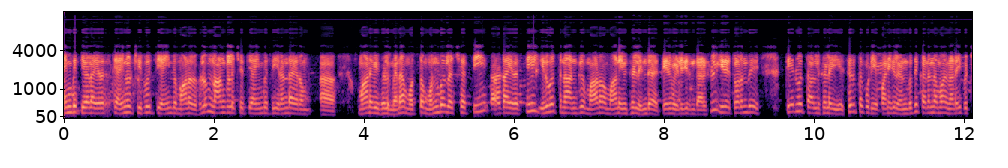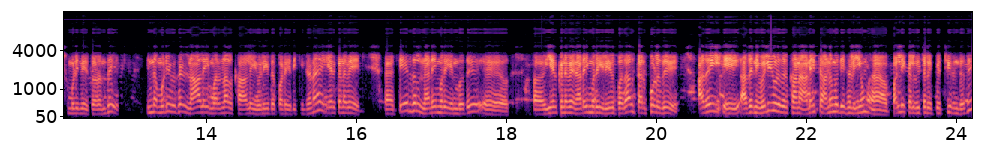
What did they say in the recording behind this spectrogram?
ஐம்பத்தி ஏழாயிரத்தி ஐநூற்றி இருபத்தி ஐந்து மாணவர்களும் நான்கு லட்சத்தி ஐம்பத்தி இரண்டாயிரம் மாணவிகளும் என மொத்தம் ஒன்பது லட்சத்தி இரண்டாயிரத்தி இருபத்தி நான்கு மாணவ மாணவிகள் இந்த தேர்வு எழுதியிருந்தார்கள். இதைத் தொடர்ந்து தேர்வு தாள்களை திருத்தக்கூடிய பணிகள் என்பது கடந்த மாதம் நடைபெற்று முடிந்ததை தொடர்ந்து இந்த முடிவுகள் நாளை மறுநாள் காலை வெளியிடப்பட இருக்கின்றன. ஏற்கனவே தேர்தல் நடைமுறை என்பது ஏற்கனவே நடைமுறையில் இருப்பதால் தற்பொழுது அதை அதனை வெளியிடுவதற்கான அனைத்து அனுமதிகளையும் பள்ளி கல்வித்துறை பெற்றிருந்தது.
